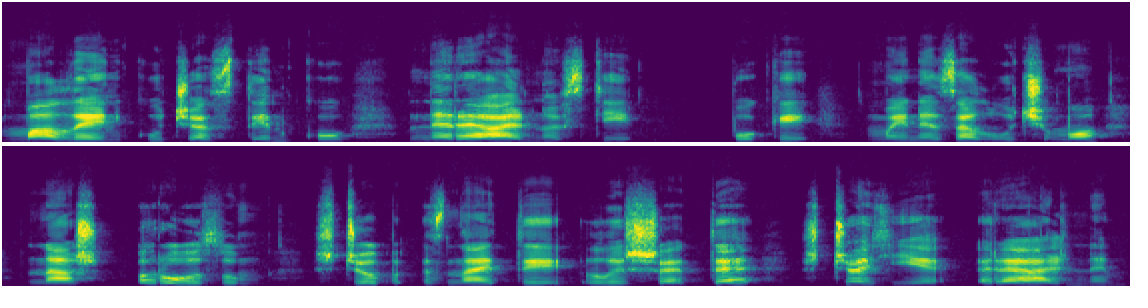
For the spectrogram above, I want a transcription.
маленьку частинку нереальності, поки ми не залучимо наш розум, щоб знайти лише те, що є реальним.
